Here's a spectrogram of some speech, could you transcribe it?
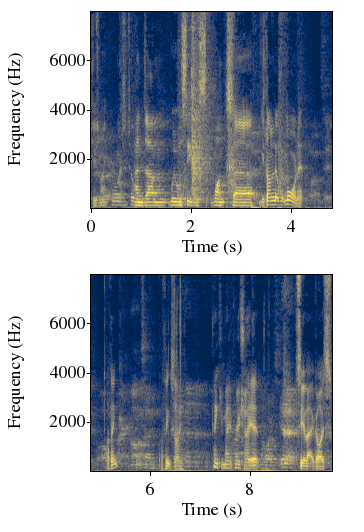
Cheers, mate. No worries at all. And um, we will see this once uh, you've done a little bit more on it. I think. I think so. I think so. Thank you, mate. Appreciate it. See you later, guys.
